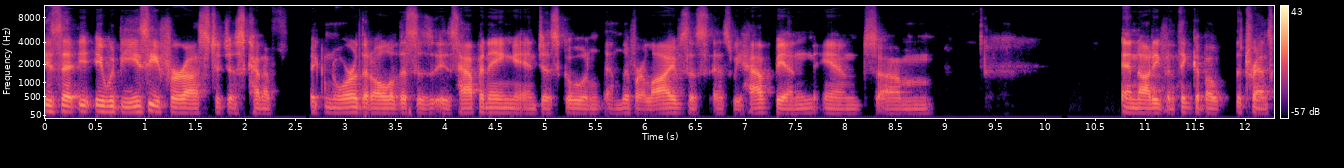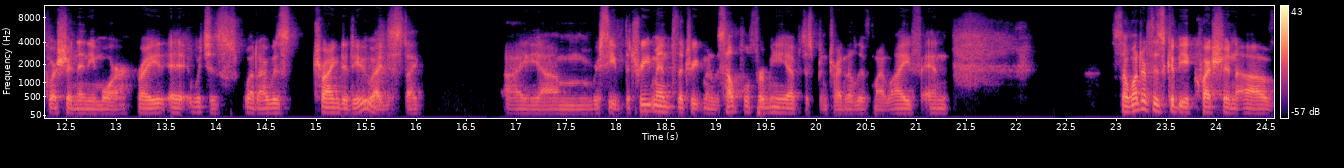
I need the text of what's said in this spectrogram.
is that it, it would be easy for us to just kind of ignore that all of this is, is happening and just go and, and live our lives as, as we have been and um, and not even think about the trans question anymore, right? It, which is what I was trying to do. I just I I um, received the treatment. The treatment was helpful for me. I've just been trying to live my life, and so I wonder if this could be a question of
